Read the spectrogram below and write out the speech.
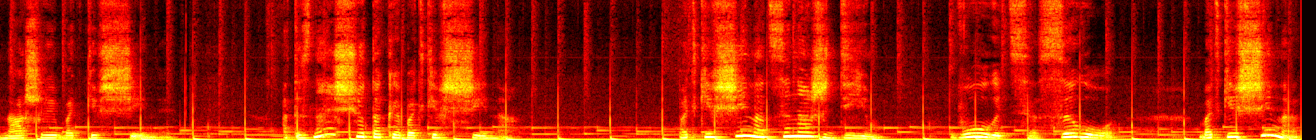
нашої батьківщини. А ти знаєш, що таке батьківщина? Батьківщина це наш дім, вулиця, село. Батьківщина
